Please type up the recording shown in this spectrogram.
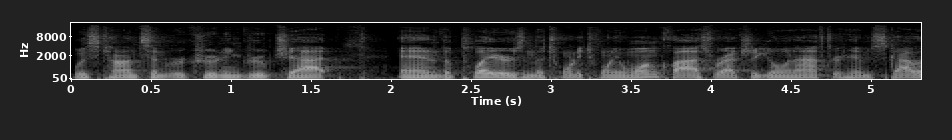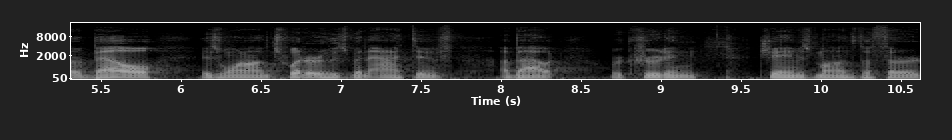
Wisconsin recruiting group chat. And the players in the 2021 class were actually going after him. Skyler Bell is one on Twitter who's been active about recruiting James Monds III.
